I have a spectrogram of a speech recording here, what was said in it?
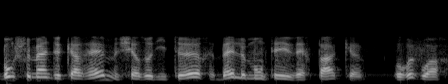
Bon chemin de carême, chers auditeurs, belle montée vers Pâques. Au revoir.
